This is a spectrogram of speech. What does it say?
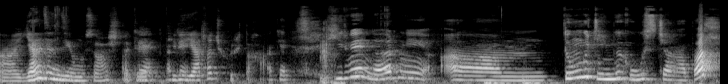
янз янзын хүмүүс байгаа шүү дээ. Те. Тэрийг ялгаж өгөх хэрэгтэй хаа. Окей. Хэрвээ нойрны дөнгөж ингэх үүсэж байгаа бол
